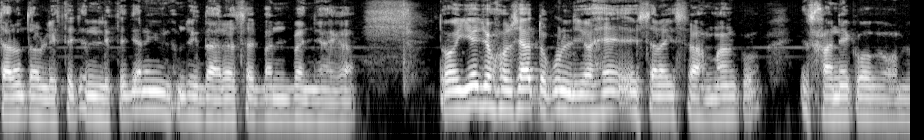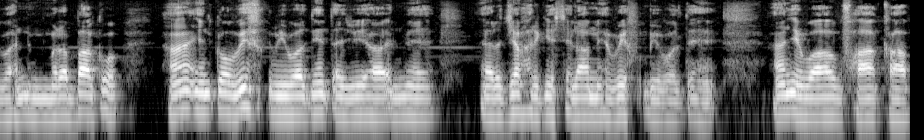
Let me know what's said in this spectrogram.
چاروں طرف لکھتے چلیں لکھتے چلیں گے سمجھے دائرہ سے بن بن جائے گا۔ تو یہ جو خصوصیات تو کل جو ہے، اس طرح اس رحمان کو، اس خانے کو، مربع کو ہاں ان کو وفق بھی بولتے ہیں تجویہ ان میں جفر کی اصطلاح میں وفق بھی بولتے ہیں۔ ہاں جی واؤ فا کاف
